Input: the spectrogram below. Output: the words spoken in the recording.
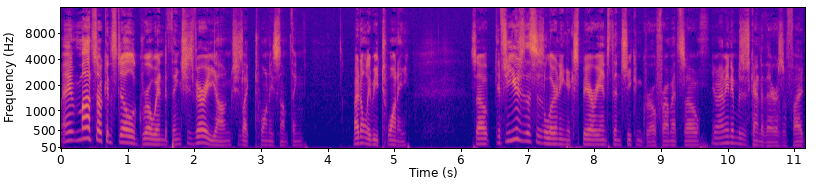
I mean, Mazo can still grow into things. She's very young. She's like 20 something. Might only be 20. So if she uses this as a learning experience, then she can grow from it. So you know, I mean, it was just kind of there as a fight.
